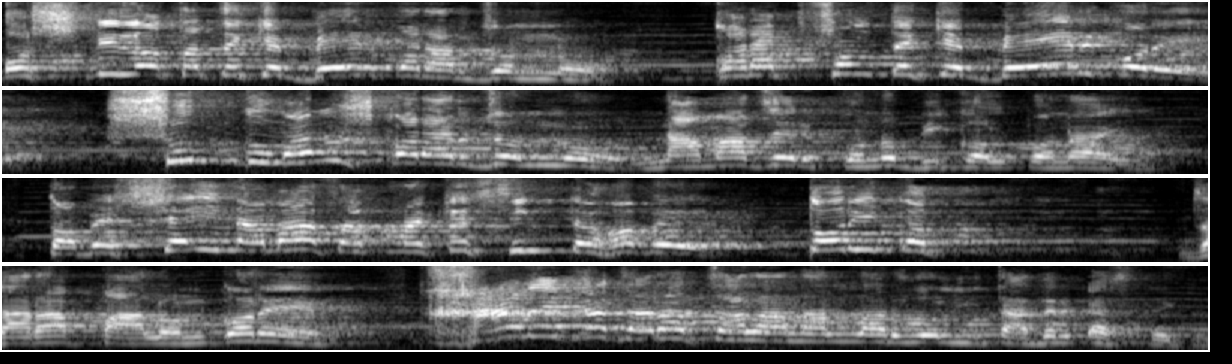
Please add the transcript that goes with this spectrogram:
অশ্লীলতা থেকে বের করার জন্য করাপশন থেকে বের করে শুদ্ধ মানুষ করার জন্য নামাজের কোনো বিকল্প নাই। তবে সেই নামাজ আপনাকে শিখতে হবে তরিকত। যারা পালন করেন খানেকা যারা চালান আল্লাহর বলি তাদের কাছ থেকে।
